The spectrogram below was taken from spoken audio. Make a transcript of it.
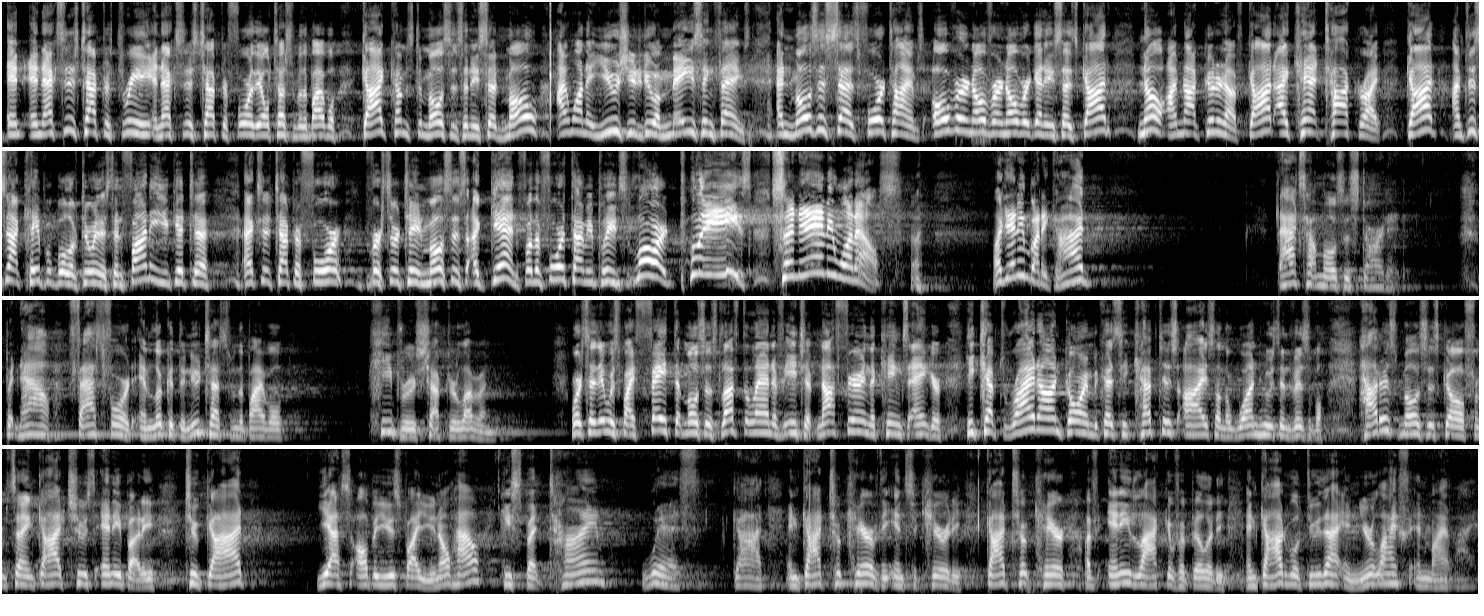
In, in Exodus chapter 3 and Exodus chapter 4 of the Old Testament of the Bible, God comes to Moses and he said, Mo, I want to use you to do amazing things. And Moses says four times, over and over and over again, he says, God, no, I'm not good enough. God, I can't talk right. God, I'm just not capable of doing this. And finally, you get to Exodus chapter 4, verse 13. Moses, again, for the fourth time, he pleads, Lord, please send anyone else. like anybody, God. That's how Moses started. But now, fast forward and look at the New Testament of the Bible, Hebrews chapter 11, where it says, It was by faith that Moses left the land of Egypt, not fearing the king's anger. He kept right on going because he kept his eyes on the one who's invisible. How does Moses go from saying, God, choose anybody, to God, yes, I'll be used by you? You know how? He spent time with God. And God took care of the insecurity. God took care of any lack of ability. And God will do that in your life and my life.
